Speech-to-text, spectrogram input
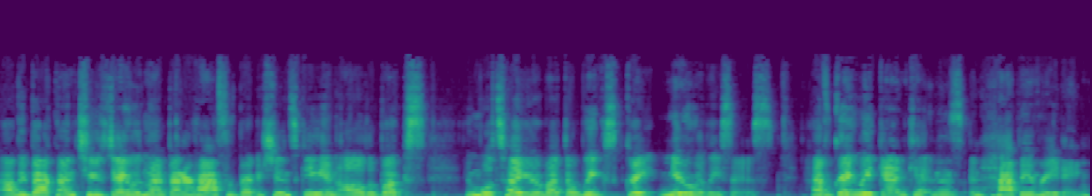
I'll be back on Tuesday with my better half, Rebecca Schinsky, and all the books, and we'll tell you about the week's great new releases. Have a great weekend, kittens, and happy reading.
